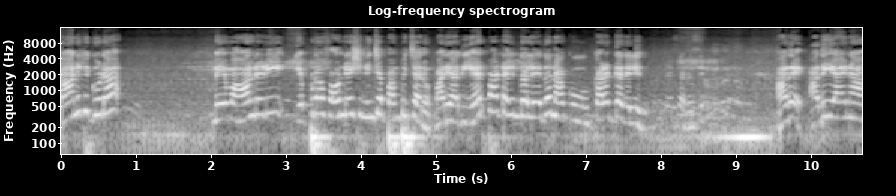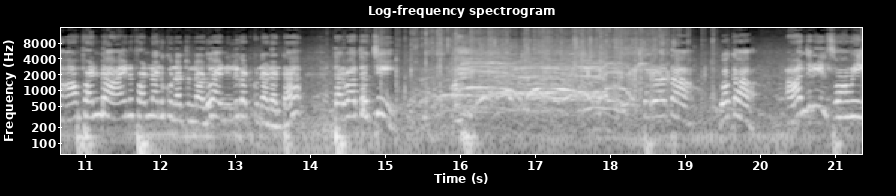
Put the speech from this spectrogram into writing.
దానికి కూడా మేము ఆల్రెడీ ఎప్పుడో ఫౌండేషన్ నుంచే పంపించారు. మరి అది ఏర్పాటు అయిందో లేదో నాకు కరెక్ట్గా తెలియదు అదే అది ఆయన ఆ ఫండ్ ఆయన ఫండ్ అనుకున్నట్టున్నాడు. ఆయన ఇల్లు కట్టుకున్నాడంట. తర్వాత వచ్చి తర్వాత ఒక ఆంజనేయ స్వామి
